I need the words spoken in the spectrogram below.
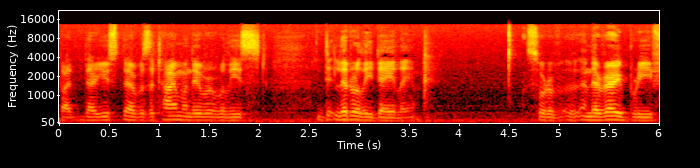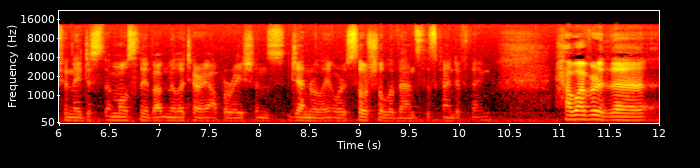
But there used there was a time when they were released literally daily sort of, and they're very brief, and they just are mostly about military operations generally, or social events, this kind of thing. However, the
